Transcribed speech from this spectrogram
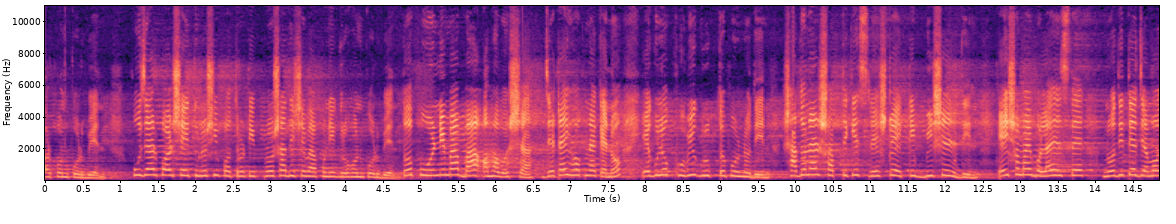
অর্পণ করবেন। পূজার পর সেই তুলসী পত্রটি প্রসাদ হিসেবে আপনি গ্রহণ করবেন। তো পূর্ণিমা বা অমাবস্যা, যেটাই হোক না কেন, এগুলো খুবই গুরুত্বপূর্ণ দিন। সাধনার সবথেকে শ্রেষ্ঠ একটি বিশেষ দিন। এই সময় বলা হয়েছে, নদীতে যেমন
